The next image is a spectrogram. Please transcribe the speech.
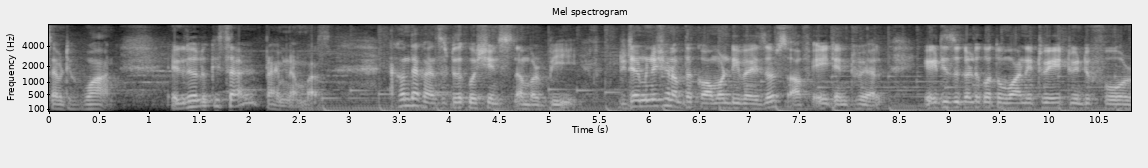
seventy one এগুলো হলো কি স্যার প্রাইম নাম্বারস এখন দেখো answer to the questions number B Determination of the common divisors of 8 and 12. 8 is equal to কত 1 into 8, 24.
